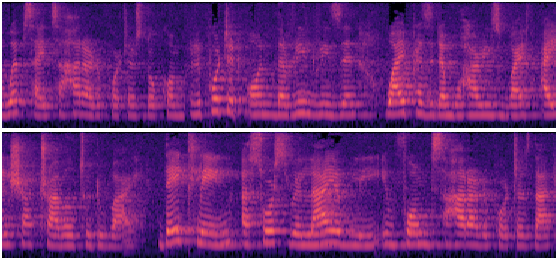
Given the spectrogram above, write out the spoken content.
the website saharareporters.com reported on the real reason why President Buhari's wife Aisha traveled to Dubai. They claim a source reliably informed Sahara reporters that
